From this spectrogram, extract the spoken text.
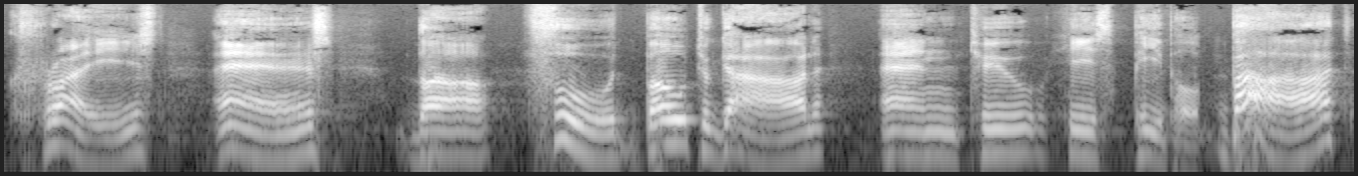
Christ as the food both to God and to his people. But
